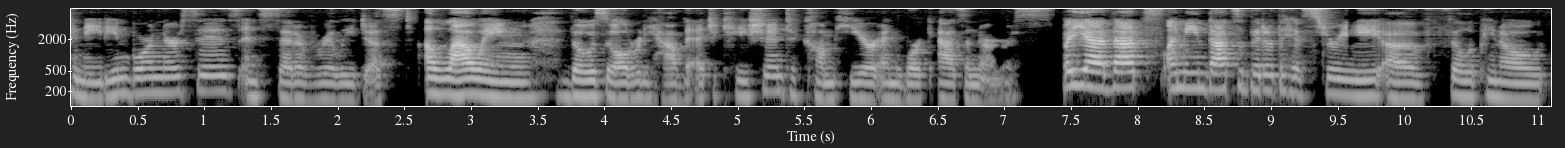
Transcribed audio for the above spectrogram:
Canadian born nurses instead of really just allowing those who already have the education to come here and work as a nurse. But yeah, that's, I mean, that's a bit of the history of Filipino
